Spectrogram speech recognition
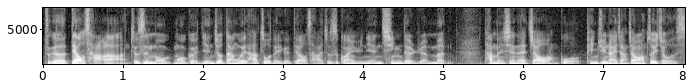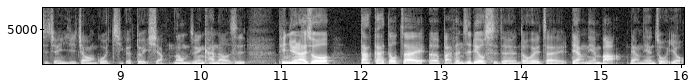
这个调查啦，就是某某个研究单位他做的一个调查，就是关于年轻的人们。他们现在交往过，平均来讲交往最久的时间，以及交往过几个对象。那我们这边看到的是，平均来说，大概都在呃百分之六十的人都会在两年吧，两年左右。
